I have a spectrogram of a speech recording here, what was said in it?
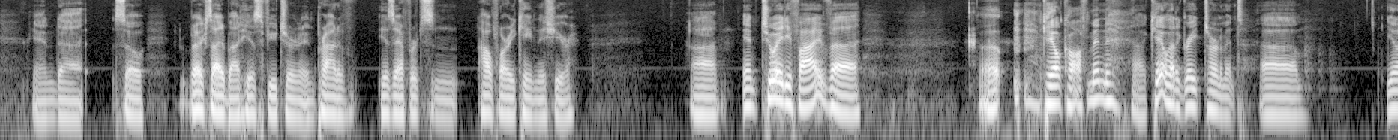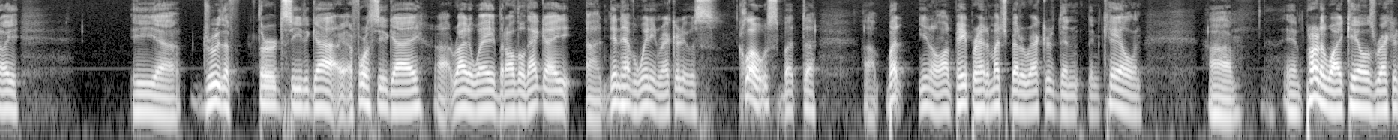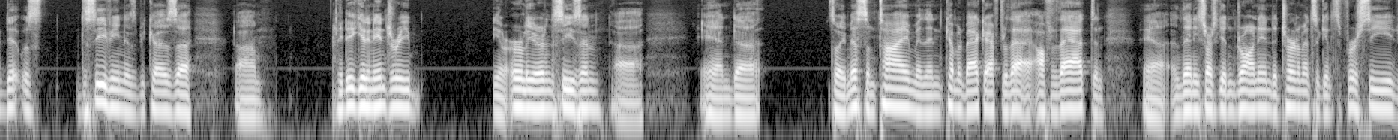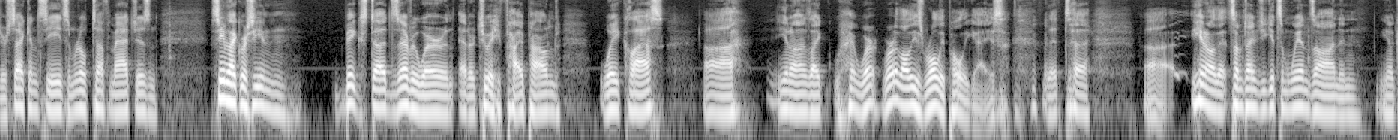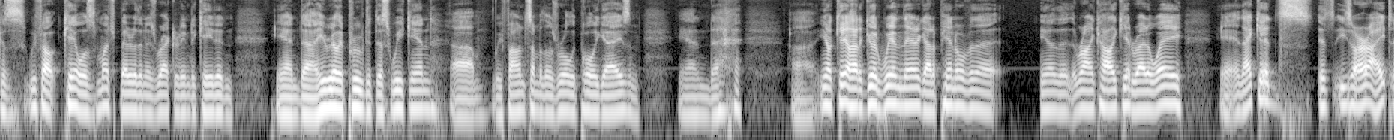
and uh, so very excited about his future and proud of his efforts and how far he came this year. Uh, in 285, uh, uh, Kale Kaufman. Uh, Kale had a great tournament. Um, you know, he he uh, drew the third seeded guy, a fourth seeded guy uh, right away. But although that guy uh, didn't have a winning record, it was close. But uh, uh, but you know, on paper had a much better record than than Kale, and um, and part of why Kale's record did, was deceiving is because uh, um, he did get an injury, you know, earlier in the season, uh, and uh, so he missed some time, and then coming back after that, off of that, and yeah, and then he starts getting drawn into tournaments against the first seed or second seed, some real tough matches, and seemed like we're seeing big studs everywhere in, at our 285 pound weight class. Uh, you know, I was like, where where are all these roly poly guys that uh, uh, you know that sometimes you get some wins on, and you know because we felt Kale was much better than his record indicated, and and uh, he really proved it this weekend. Um, we found some of those roly poly guys, and and uh, uh, you know Kale had a good win there, got a pin over the you know the, the Ron Colley kid right away, and that kid's he's all right.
